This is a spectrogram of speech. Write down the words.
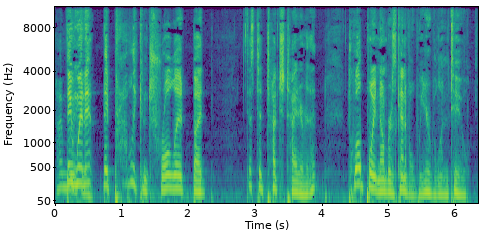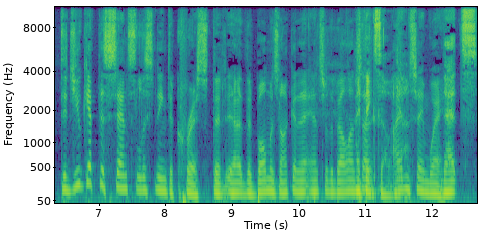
I'm they win you. it. They probably control it, but just a touch tighter. That 12 point number is kind of a weird one too. Did you get the sense listening to Chris that uh, that Bowman's not going to answer the bell on? I think so. Yeah. I am the same way. That's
